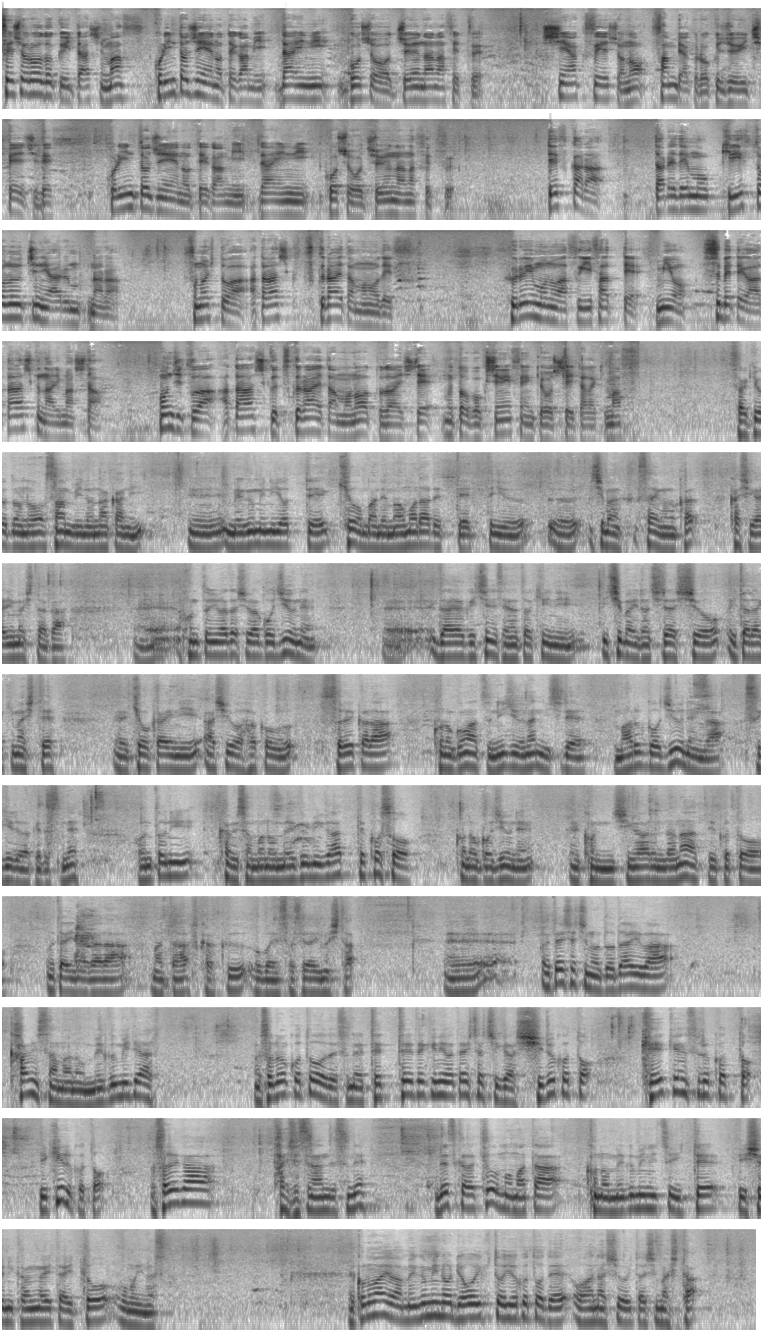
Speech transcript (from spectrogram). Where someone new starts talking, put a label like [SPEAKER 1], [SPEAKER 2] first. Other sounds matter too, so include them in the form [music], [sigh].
[SPEAKER 1] 聖書朗読いたします。コリント人への手紙第25章17節。新約聖書の361ページです。コリント人への手紙第25章17節。ですから誰でもキリストのうちにあるならその人は新しく作られたものです。古いものは過ぎ去って見よ全てが新しくなりました。本日は新しく作られたものと題して武藤牧師に宣教していただきます。
[SPEAKER 2] 先ほどの賛美の中に、えー、恵みによって今日まで守られてっていう一番最後の歌詞がありましたが、えー、本当に私は50年、えー、大学1年生の時に1枚のチラシをいただきまして、え、教会に足を運ぶそれからこの5月二十何日で丸50年が過ぎるわけですね。本当に神様の恵みがあってこそこの50年今日があるんだなということを歌いながらまた深く覚えさせられました、えー、私たちの土台は神様の恵みである。そのことをですね徹底的に私たちが知ること経験すること生きること。それが大切なんですね。ですから今日もまたこの恵みについて一緒に考えたいと思います。この前は恵みの領域ということでお話をいたしました。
